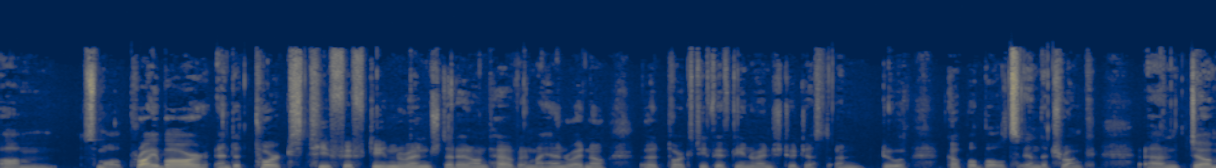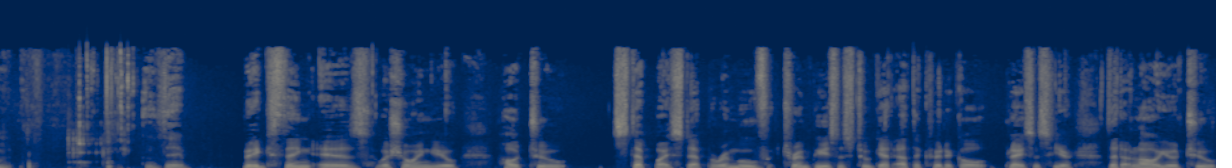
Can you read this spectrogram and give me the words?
um, small pry bar and a Torx T15 wrench that I don't have in my hand right now, a Torx T15 wrench to just undo a couple bolts in the trunk. And um, the big thing is we're showing you how to step by step remove trim pieces to get at the critical places here that allow you to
